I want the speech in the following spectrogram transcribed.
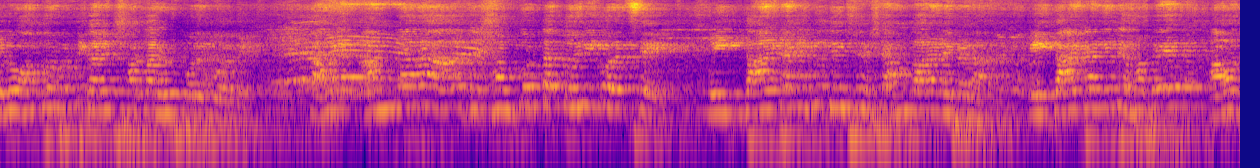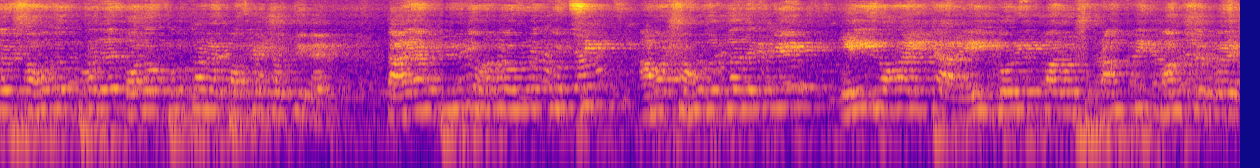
এবং অন্তর্বর্তীকালীন সরকারের উপরে পড়বে। তাহলে আমলারা যে সংকটটা তৈরি করেছে, এই দায়টা কিন্তু দিন শেষে আমলারা নেবে না। এই দায়টা নিতে হবে আমাদের সহযোদ্ধাদের গণ অভ্যুত্থানের পক্ষে শক্তিদের তাই আমি বিনীতভাবে অনুরোধ করছি, আমার সহযোদ্ধাদেরকে এই লড়াইটা, এই গরিব মানুষ, প্রান্তিক মানুষের হয়ে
